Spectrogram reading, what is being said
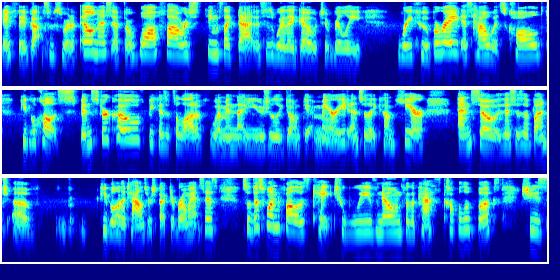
if they've got some sort of illness, if they're wallflowers, things like that. This is where they go to really recuperate is how it's called. People call it Spinster Cove because it's a lot of women that usually don't get married and so they come here. And so this is a bunch of people in the town's respective romances. So this one follows Kate, who we've known for the past couple of books. She's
